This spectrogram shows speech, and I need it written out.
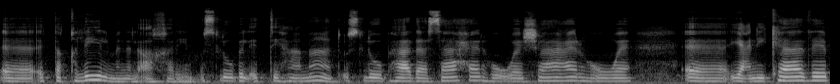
آه، التقليل من الآخرين أسلوب الاتهامات أسلوب هذا ساحر هو شاعر هو آه، يعني كاذب.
